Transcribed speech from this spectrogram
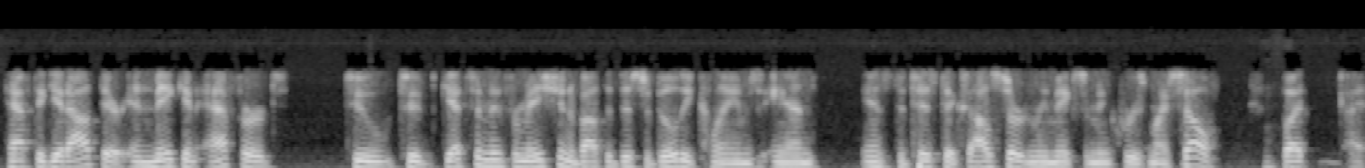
have to get out there and make an effort to to get some information about the disability claims and and statistics. I'll certainly make some inquiries myself, but I,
